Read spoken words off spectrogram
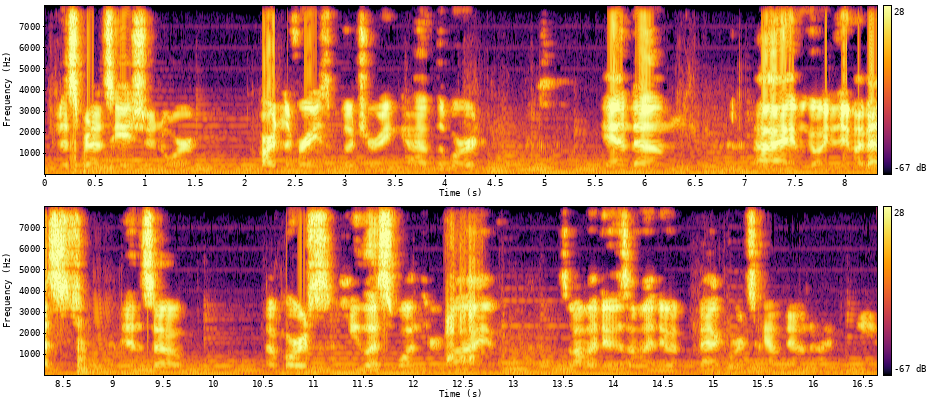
mispronunciation, or pardon the phrase, butchering of the word. And um, I'm going to do my best. And so, of course, he lists one through five. So I'm going to do is I'm to do a backwards countdown, I believe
